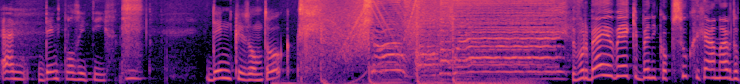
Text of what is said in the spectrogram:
En denk positief. Denk gezond ook. De voorbije weken ben ik op zoek gegaan naar de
